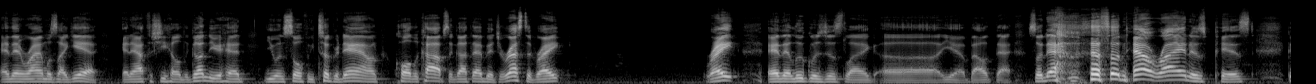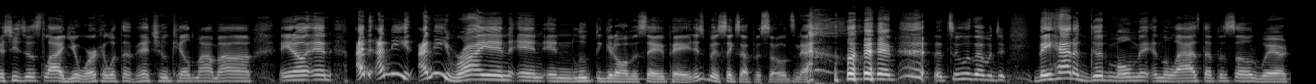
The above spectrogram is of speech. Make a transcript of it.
and then Ryan was like, "Yeah." And after she held a gun to your head, you and Sophie took her down, called the cops, and got that bitch arrested, right? Right? And then Luke was just like, uh, yeah, about that. So now, so now Ryan is pissed because she's just like, you're working with the bitch who killed my mom, you know. And I, I need, I need Ryan and and Luke to get on the same page. It's been six episodes now, and the two of them, they had a good moment in the last episode where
